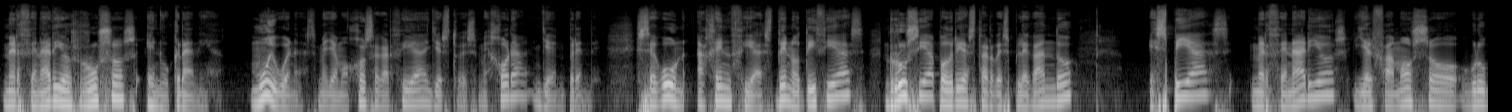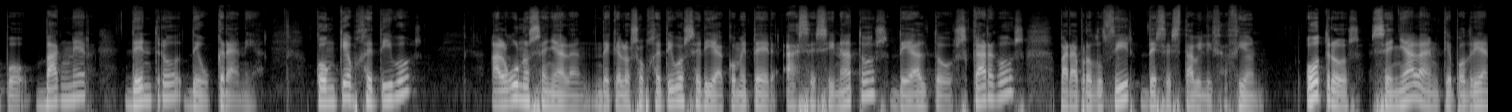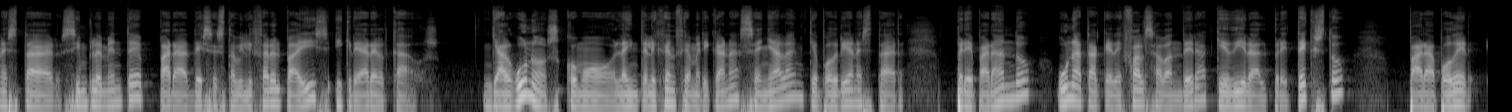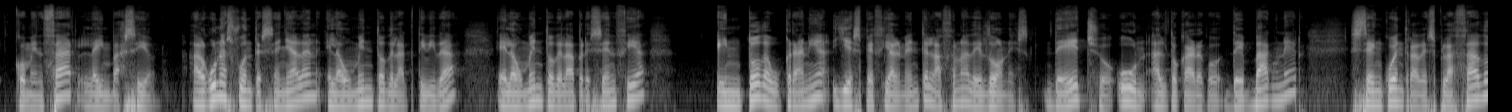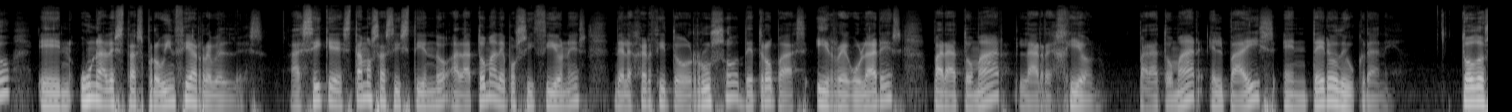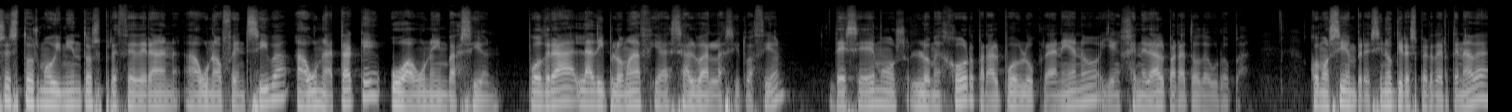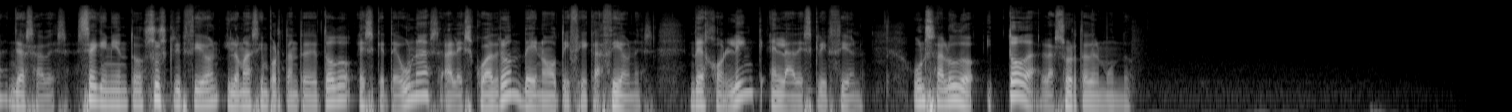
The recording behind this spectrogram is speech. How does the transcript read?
Mercenarios rusos en Ucrania. Muy buenas, me llamo José García y esto es Mejora y Emprende. Según agencias de noticias, Rusia podría estar desplegando espías, mercenarios y el famoso grupo Wagner dentro de Ucrania. ¿Con qué objetivos? Algunos señalan de que los objetivos sería cometer asesinatos de altos cargos para producir desestabilización. Otros señalan que podrían estar simplemente para desestabilizar el país y crear el caos. Y algunos, como la inteligencia americana, señalan que podrían estar preparando un ataque de falsa bandera que diera el pretexto para poder comenzar la invasión. Algunas fuentes señalan el aumento de la actividad, el aumento de la presencia en toda Ucrania y especialmente en la zona de Donetsk. De hecho, un alto cargo de Wagner se encuentra desplazado en una de estas provincias rebeldes. Así que estamos asistiendo a la toma de posiciones del ejército ruso de tropas irregulares para tomar la región, para tomar el país entero de Ucrania. Todos estos movimientos precederán a una ofensiva, a un ataque o a una invasión. ¿Podrá la diplomacia salvar la situación? Deseemos lo mejor para el pueblo ucraniano y en general para toda Europa. Como siempre, si no quieres perderte nada, ya sabes, seguimiento, suscripción y lo más importante de todo es que te unas al escuadrón de notificaciones. Dejo un link en la descripción. Un saludo y toda la suerte del mundo.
